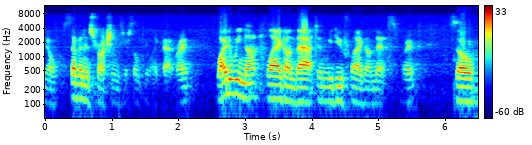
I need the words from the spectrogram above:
you know, seven instructions or something like that, right? Why do we not flag on that and we do flag on this, right? So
